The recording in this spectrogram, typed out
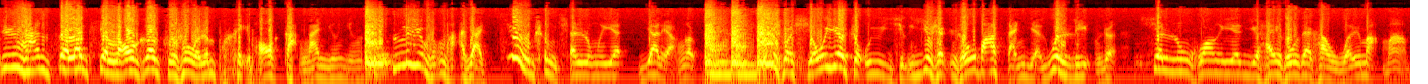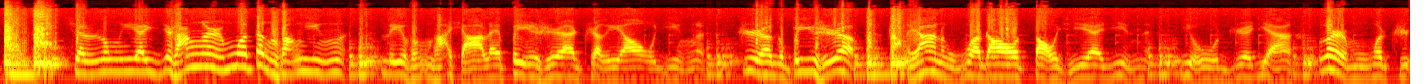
金山寺来替老哥出手人黑跑干干净净。雷峰塔下就剩乾隆爷爷两个了。你说小爷周玉清一伸手把三节棍拎着。乾隆皇爷一抬头再看我的妈妈，乾隆爷一上二目瞪双睛，雷峰塔下来白蛇这个妖精，这个白蛇张牙那个我招到接近，又只见二目之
